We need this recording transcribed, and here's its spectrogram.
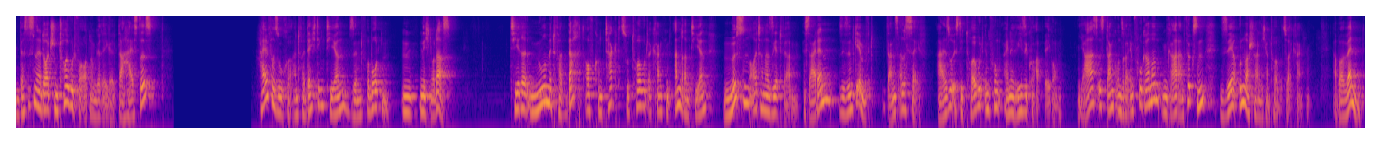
Das ist in der deutschen Tollwutverordnung geregelt. Da heißt es, Heilversuche an verdächtigen Tieren sind verboten. Nicht nur das. Tiere nur mit Verdacht auf Kontakt zu tollwuterkrankten anderen Tieren müssen euthanasiert werden. Es sei denn, sie sind geimpft dann ist alles safe. Also ist die Tollwutimpfung eine Risikoabwägung. Ja, es ist dank unserer Impfprogramme, gerade an Füchsen, sehr unwahrscheinlich an Tollwut zu erkranken. Aber wenn,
